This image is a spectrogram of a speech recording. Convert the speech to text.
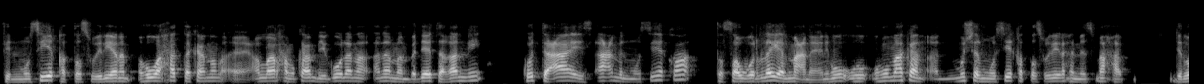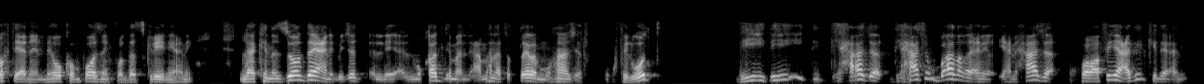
في الموسيقى التصويرية أنا هو حتى كان آه، الله يرحمه كان بيقول أنا أنا من بديت أغني كنت عايز أعمل موسيقى تصور لي المعنى. يعني هو هو ما كان مش الموسيقى التصويرية اللي إحنا بنسمعها دلوقتي يعني اللي هو composing for the screen يعني. لكن الزول ده يعني بجد اللي المقدمة اللي عملها في الطير المهاجر وفي الود دي دي دي, دي حاجة دي حاجة مبالغة يعني يعني حاجة خرافية عديل كده يعني.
